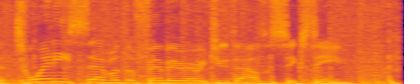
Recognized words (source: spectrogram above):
the 27th of February 2016.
